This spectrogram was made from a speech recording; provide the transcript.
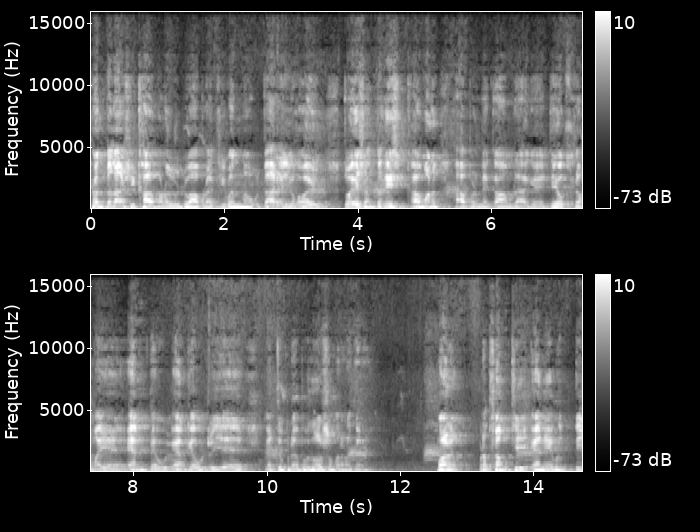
સંતના શિખામણો જો આપણા જીવનમાં ઉતારેલી હોય તો એ સંતની શિખામણ આપણને કામ લાગે તે સમયે એમ કહેવું એમ કહેવું જોઈએ કે તું પ્રભુનું સ્મરણ કર. પણ પ્રથમથી એની વૃત્તિ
